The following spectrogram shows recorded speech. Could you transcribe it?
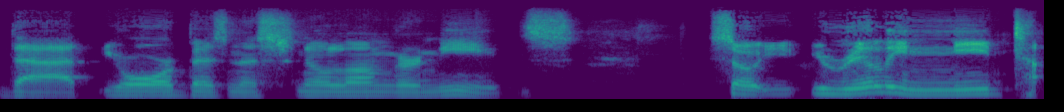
that your business no longer needs? So you really need to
